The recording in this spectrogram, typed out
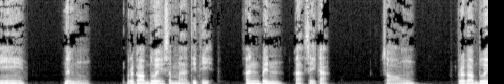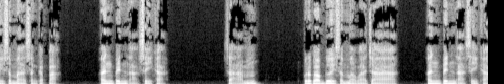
นี้หนึ่งประกอบด้วยสัมมาทิฏฐิ อันเป็นอะเสกะ 2. ประกอบด้วยสัมมาสังกัปปะ อันเป็นอะเสกะ 3. ประกอบด้วยสัมมาวาจา อันเป็นอะเสกะ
